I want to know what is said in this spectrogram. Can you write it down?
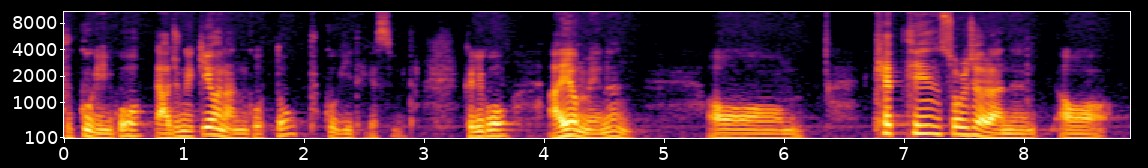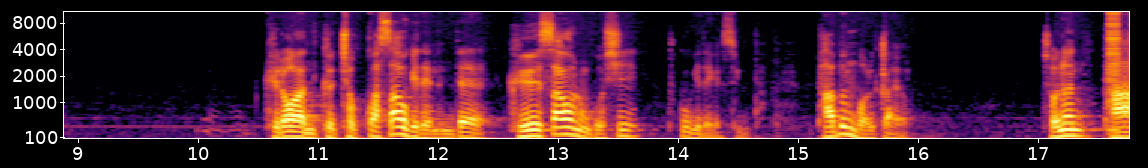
북극이고 나중에 깨어난 곳도 북극이 되겠습니다. 그리고 아이언맨은 어, 캡틴 솔저라는 어, 그러한 그 적과 싸우게 되는데 그 싸우는 곳이 북극이 되겠습니다. 답은 뭘까요? 저는 다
